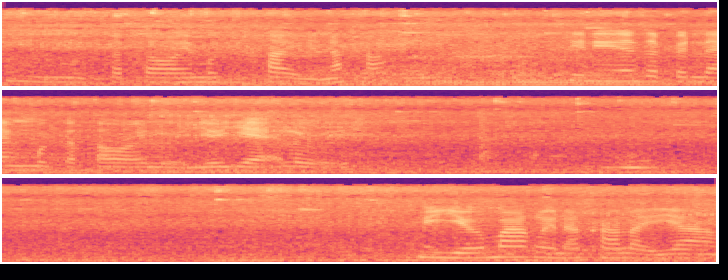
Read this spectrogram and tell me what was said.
หมึ กระตอยหมึกไข่นะคะ ที่นี่จะเป็นแรงหมึกกระตอยเลย เยอะแยะเลย มีเยอะมากเลยนะคะ หลายอย่าง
